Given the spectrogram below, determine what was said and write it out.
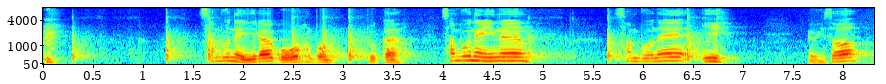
3분의 2라고 한번 볼까요? 3분의 2는 3분의 2 여기서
